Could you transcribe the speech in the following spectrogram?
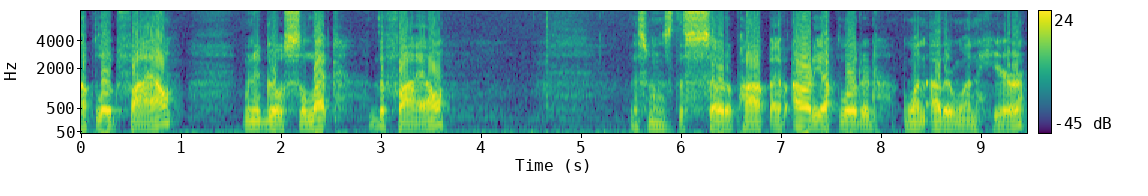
Upload File. I'm going to go select the file. This one's the Soda Pop. I've already uploaded one other one here.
